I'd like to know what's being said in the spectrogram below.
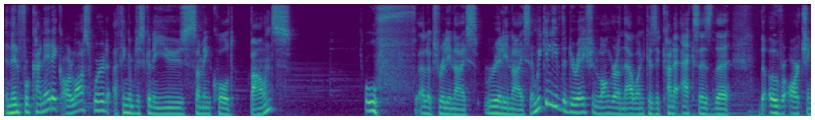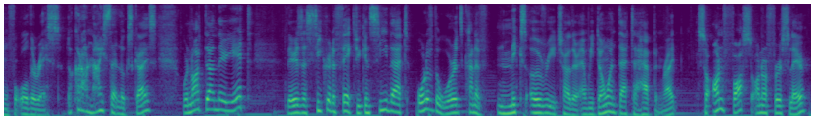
And then for kinetic, our last word, I think I'm just gonna use something called bounce. Oof, that looks really nice, really nice. And we can leave the duration longer on that one because it kind of acts as the, the overarching for all the rest. Look at how nice that looks, guys. We're not done there yet there's a secret effect. You can see that all of the words kind of mix over each other and we don't want that to happen, right? So on FOSS, on our first layer,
